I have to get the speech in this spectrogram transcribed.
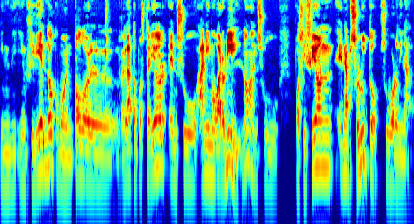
incidiendo, como en todo el relato posterior, en su ánimo varonil, ¿no? En su posición en absoluto subordinada,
